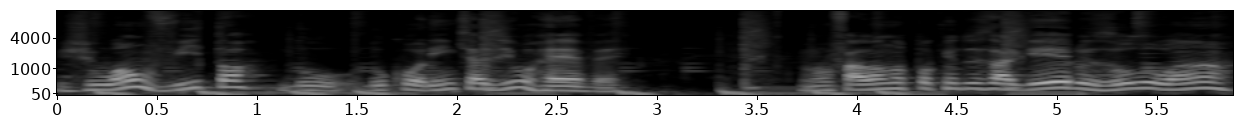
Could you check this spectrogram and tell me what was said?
João Vitor do, do Corinthians e o Hever. Vamos falando um pouquinho dos zagueiros, o Luan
